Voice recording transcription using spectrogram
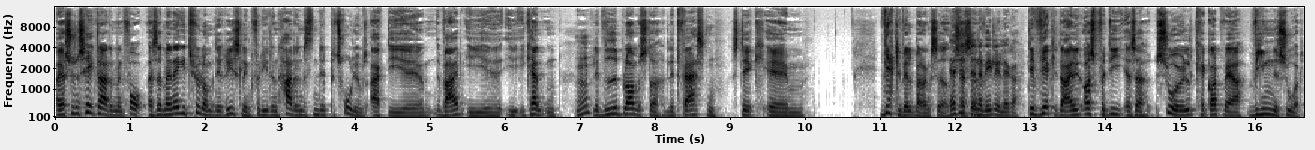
Og jeg synes helt klart, at man får... Altså, man er ikke i tvivl om, at det er Riesling, fordi den har den sådan lidt petroleumsagtige øh, vibe i, øh, i, i kanten. Mm. Lidt hvide blomster, lidt fersken stik. Øh, virkelig velbalanceret. Jeg synes, altså, den er virkelig lækker. Det er virkelig dejligt, også fordi altså, sur øl kan godt være vinende surt.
